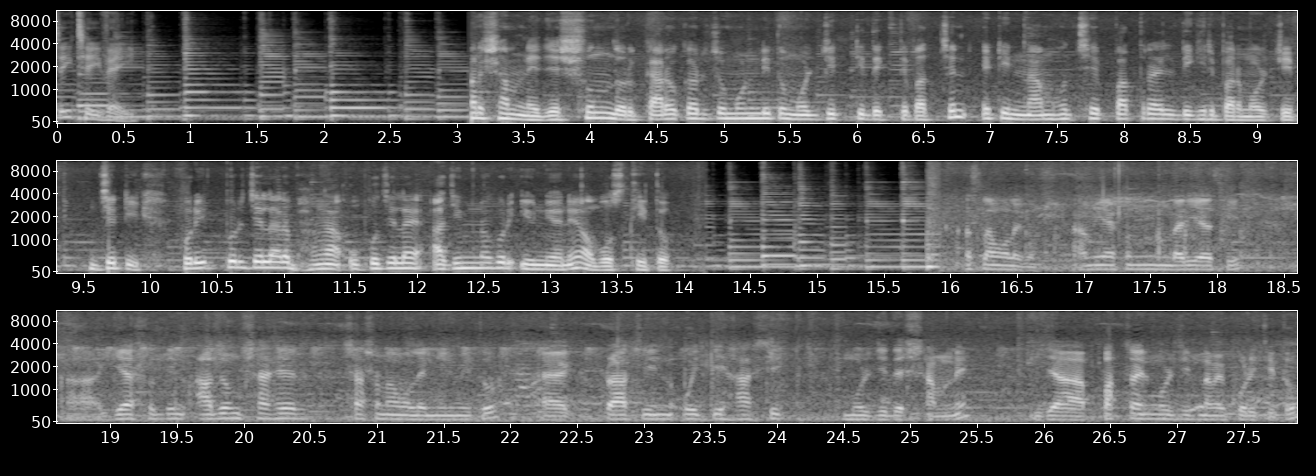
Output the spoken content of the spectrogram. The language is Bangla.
CTV. আমার সামনে যে সুন্দর কারুকার্যমণ্ডিত মসজিদটি দেখতে পাচ্ছেন এটির নাম হচ্ছে পাত্রাইল দিঘিরপাড় মসজিদ যেটি ফরিদপুর জেলার ভাঙা উপজেলায় আজিমনগর ইউনিয়নে অবস্থিত। আসসালামু আলাইকুম। আমি এখন দাঁড়িয়ে আছি গিয়াসুদ্দিন আজম শাহের শাসনামলে নির্মিত এক প্রাচীন ঐতিহাসিক মসজিদের সামনে যা পাত্রাইল মসজিদ নামে পরিচিত।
